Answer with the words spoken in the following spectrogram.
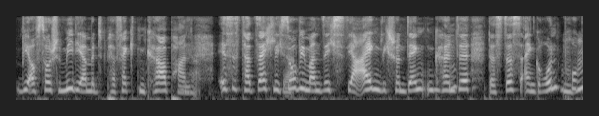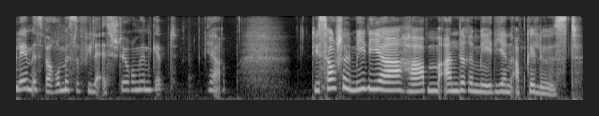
wie auf Social Media mit perfekten Körpern? Ja. Ist es tatsächlich ja. so, wie man sich ja eigentlich schon denken mhm. könnte, mhm. dass das ein Grundproblem mhm. ist, warum es so viele Essstörungen gibt? Ja. Die Social Media haben andere Medien abgelöst.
